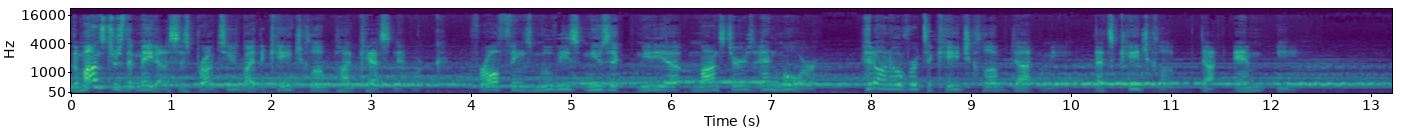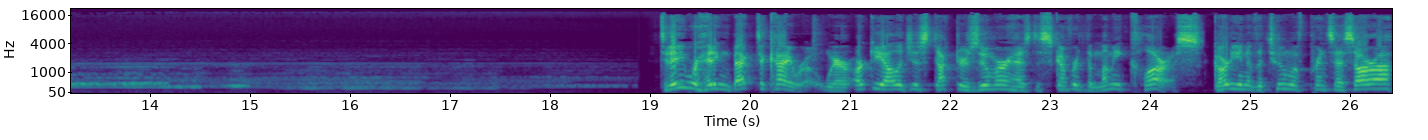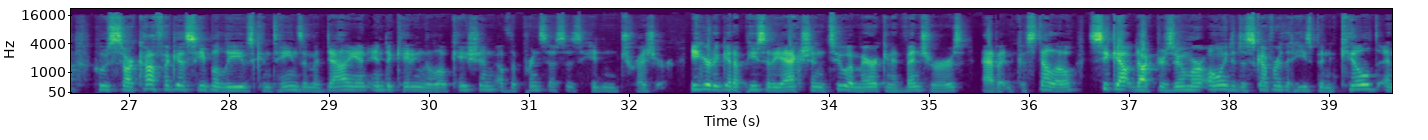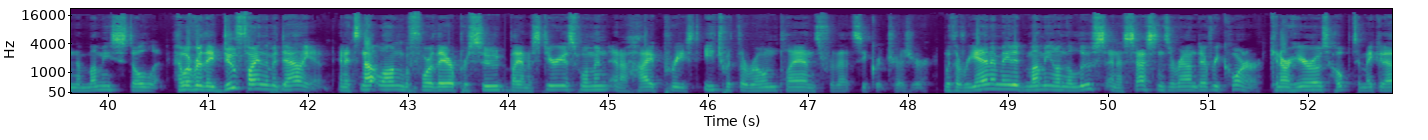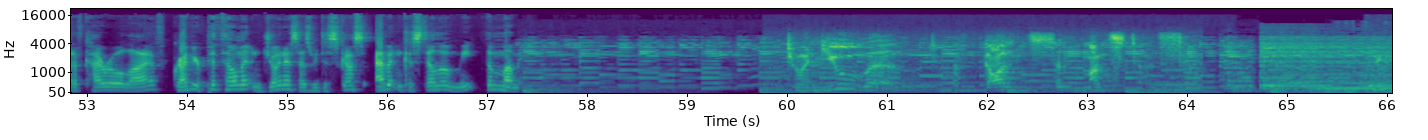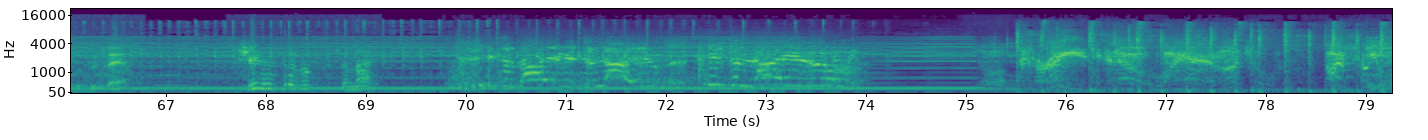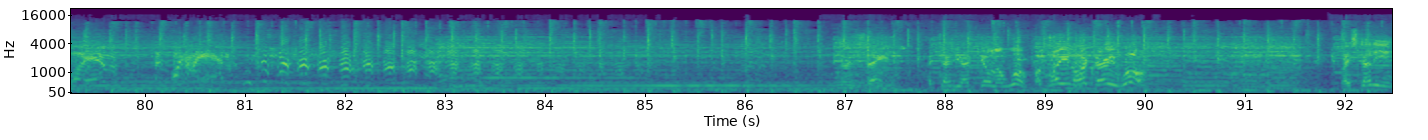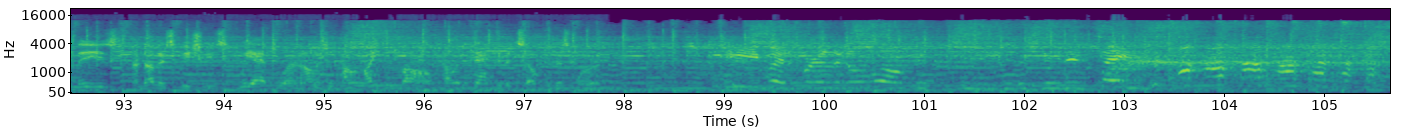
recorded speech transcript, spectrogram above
The Monsters That Made Us is brought to you by the Cage Club Podcast Network. For all things movies, music, media, monsters, and more, head on over to cageclub.me. That's cageclub.me. Today we're heading back to Cairo, where archaeologist Dr. Zoomer has discovered the mummy Klaris, guardian of the tomb of Princess Ara, whose sarcophagus he believes contains a medallion indicating the location of the princess's hidden treasure. Eager to get a piece of the action, two American adventurers, Abbott and Costello, seek out Dr. Zoomer only to discover that he's been killed and the mummy stolen. However, they do find the medallion, and it's not long before they are pursued by a mysterious woman and a high priest, each with their own plans for that secret treasure. With a reanimated mummy on the loose and assassins around every corner, can our heroes hope to make it out of Cairo alive? Grab your pith helmet and join us as we discuss Abbott and Costello Meet the Mummy. To a new world gods and monsters. Listen to them, children of the night. It's alive! It's alive! It's alive! You're crazy to know who I am, aren't you? I'll show you who I am and what I am. You're insane. I tell you, I killed a wolf, a plain, ordinary wolf. By studying these and other species, we add to our knowledge of how life evolved, how it adapted itself to this world. He went for a little walk. He should have seen his face.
